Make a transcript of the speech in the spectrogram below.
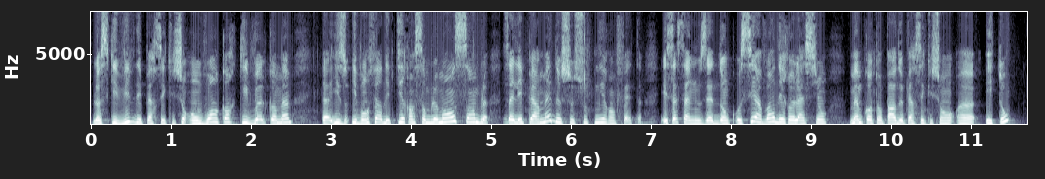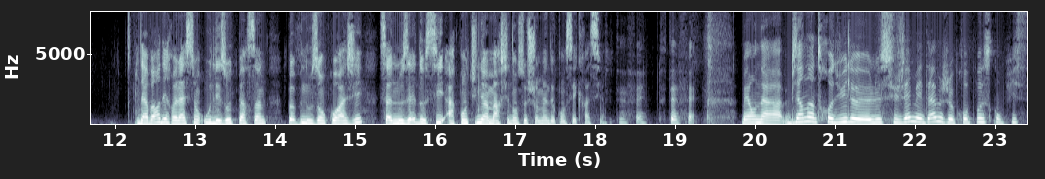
lorsqu'ils vivent des persécutions, on voit encore qu'ils veulent quand même euh, ils, vont faire des petits rassemblements ensemble. Ça les permet de se soutenir en fait. Et ça, ça nous aide donc aussi avoir des relations, même quand on parle de persécution euh, étau, d'avoir des relations où les autres personnes peuvent nous encourager, ça nous aide aussi à continuer à marcher dans ce chemin de consécration. Tout à fait, tout à fait. Mais on a bien introduit le, sujet, mesdames. Je propose qu'on puisse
